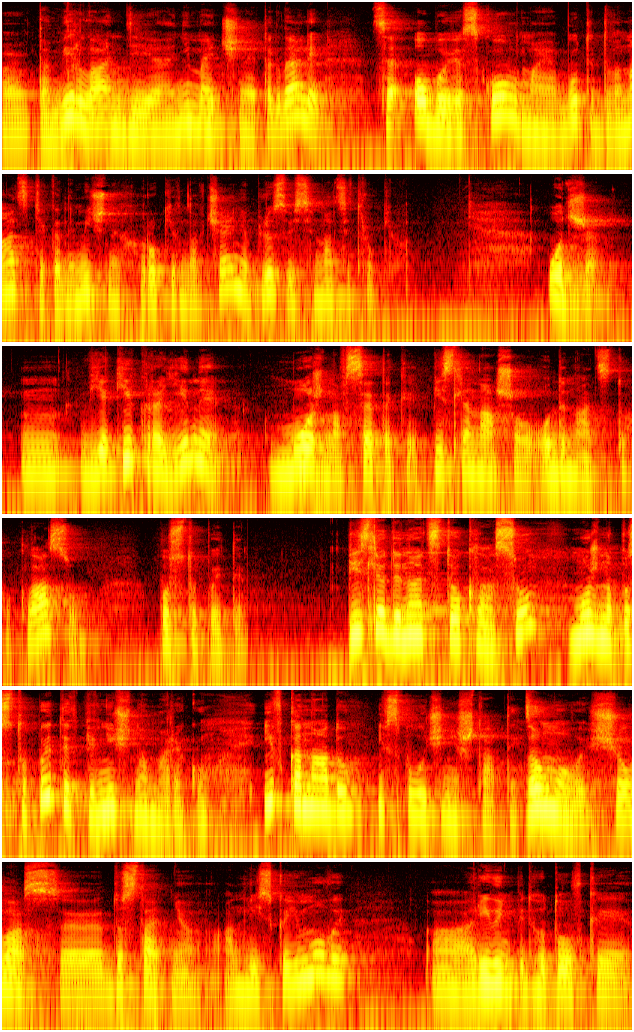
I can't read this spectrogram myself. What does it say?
е, там Ірландія, Німеччина і так далі, це обов'язково має бути 12 академічних років навчання плюс 18 років. Отже, в які країни можна все-таки після нашого 11 класу поступити? Після 11 класу можна поступити в Північну Америку і в Канаду, і в Сполучені Штати за умови, що у вас е, достатньо англійської мови, рівень підготовки е,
